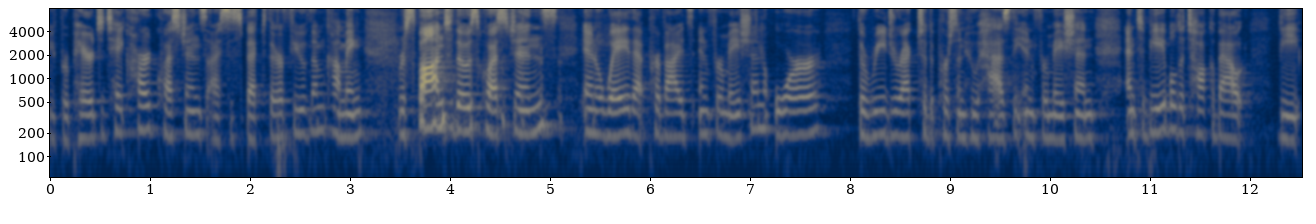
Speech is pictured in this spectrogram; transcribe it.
Be prepared to take hard questions. I suspect there are a few of them coming. Respond to those questions in a way that provides information or the redirect to the person who has the information, and to be able to talk about the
